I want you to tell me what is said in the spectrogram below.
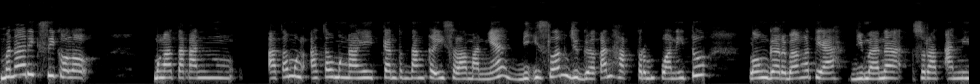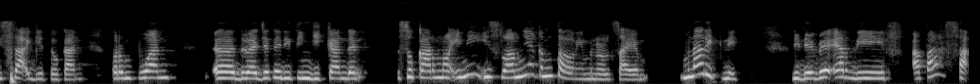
Menarik sih kalau mengatakan atau meng, atau mengaitkan tentang keislamannya. Di Islam juga kan hak perempuan itu longgar banget ya di mana surat An-Nisa gitu kan. Perempuan eh, derajatnya ditinggikan dan Soekarno ini Islamnya kental nih menurut saya. Menarik nih. Di DBR di apa sa,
